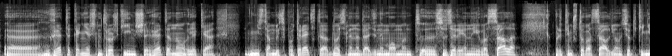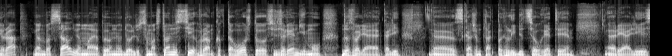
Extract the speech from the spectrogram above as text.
Гэта конечно трошки іншае. Гэта ну як я не стамлюся паўтаряць это адносіны на дадзены момант сузерены і васала при тым что васал ён все-таки не раб ён васал ён мае пэўную долю самастойнасці в рамках того что сюзерен ему дазваляе. Калі скажем так паглыбіцца ў гэтые рэаліі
